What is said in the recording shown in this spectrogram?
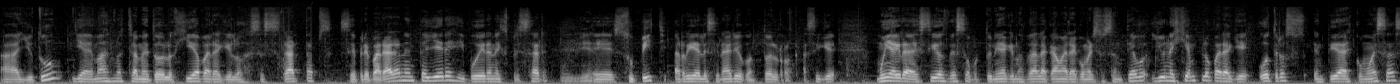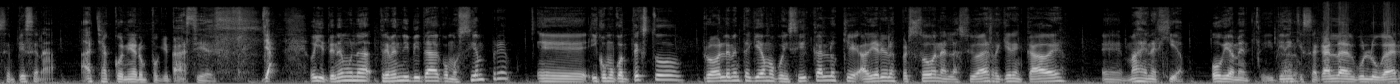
a YouTube y además nuestra metodología para que los startups se prepararan en talleres y pudieran expresar eh, su pitch arriba del escenario con todo el rock. Así que muy agradecidos de esa oportunidad que nos da la Cámara de Comercio de Santiago y un ejemplo para que otras entidades como esas se empiecen a, a chasconear un poquito. Así es. Ya. Oye, tenemos una tremenda invitada como siempre. eh, y como contexto, probablemente aquí vamos a coincidir, Carlos, que a diario las personas, las ciudades requieren cada vez eh, más energía, obviamente. Y tienen Claro. que sacarla de algún lugar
